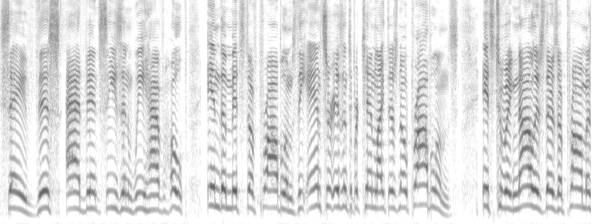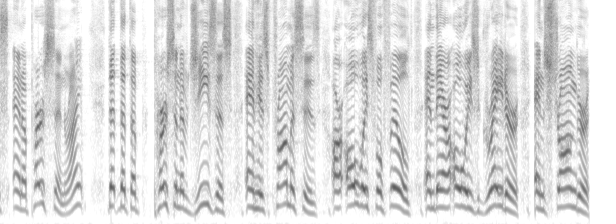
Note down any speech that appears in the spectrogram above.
saved. This Advent season, we have hope in the midst of problems. The answer isn't to pretend like there's no problems, it's to acknowledge there's a promise and a person, right? That, that the person of Jesus and his promises are always fulfilled and they are always greater and stronger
